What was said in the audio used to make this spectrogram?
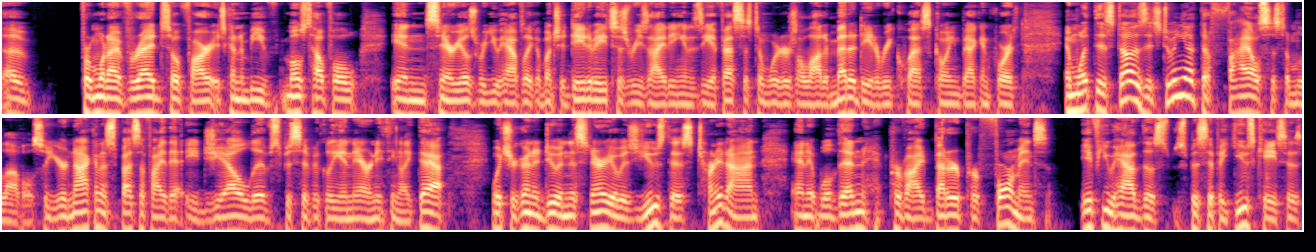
uh, from what I've read so far, it's going to be most helpful in scenarios where you have like a bunch of databases residing in a ZFS system where there's a lot of metadata requests going back and forth. And what this does, it's doing it at the file system level. So you're not going to specify that a jail lives specifically in there or anything like that. What you're going to do in this scenario is use this, turn it on, and it will then provide better performance if you have those specific use cases.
